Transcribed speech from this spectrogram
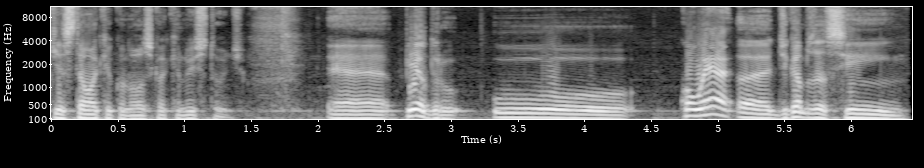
que estão aqui conosco aqui no estúdio. É, Pedro, o, qual é, uh, digamos assim,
